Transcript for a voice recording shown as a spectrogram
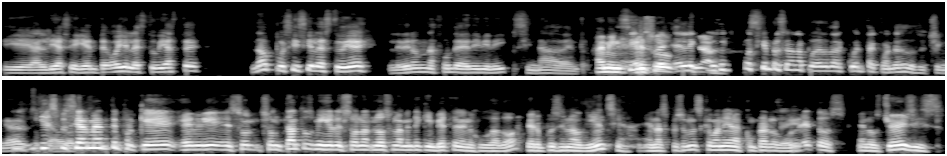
Y al día siguiente, oye, ¿la estudiaste? No, pues sí, sí la estudié. Le dieron una funda de DVD sin nada dentro. I mean, Siempre, eso, el- yeah. los equipos siempre se van a poder dar cuenta cuando hacen sus chingadas. Y cabrones. especialmente porque eh, son, son tantos millones no solamente que invierten en el jugador, pero pues en la audiencia, en las personas que van a ir a comprar los Sí. boletos, en los jerseys,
